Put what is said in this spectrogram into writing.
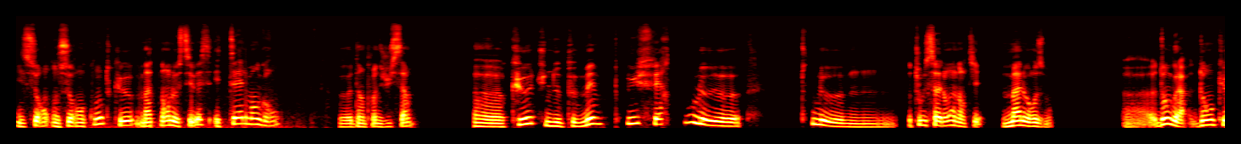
on se rend compte que maintenant le CES est tellement grand euh, d'un point de vue ça, euh, que tu ne peux même plus faire tout le tout le le salon en entier, malheureusement. Euh, donc voilà. Donc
